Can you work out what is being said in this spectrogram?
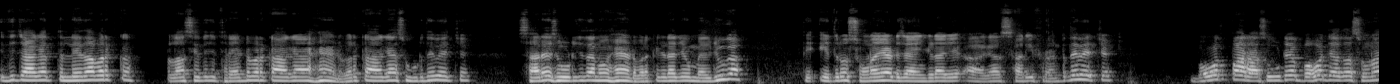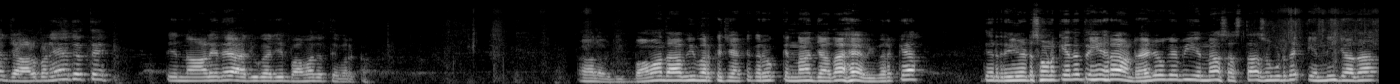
ਇਹਦੇ ਚ ਆ ਗਿਆ ਤਿੱਲੇ ਦਾ ਵਰਕ ਪਲੱਸ ਇਹਦੇ ਚ ਥ੍ਰੈਡ ਵਰਕ ਆ ਗਿਆ ਹੈਂਡ ਵਰਕ ਆ ਗਿਆ ਸੂਟ ਦੇ ਵਿੱਚ। ਸਾਰੇ ਸੂਟ 'ਚ ਤੁਹਾਨੂੰ ਹੈਂਡ ਵਰਕ ਜਿਹੜਾ ਜੋ ਮਿਲ ਜੂਗਾ। ਤੇ ਇਧਰੋਂ ਸੋਹਣਾ ਜਿਹਾ ਡਿਜ਼ਾਈਨ ਜਿਹੜਾ ਜੇ ਆ ਗਿਆ ਸਾਰੀ ਫਰੰਟ ਦੇ ਵਿੱਚ। ਬਹੁਤ ਭਾਰਾ ਸੂਟ ਹੈ, ਬਹੁਤ ਜ਼ਿਆਦਾ ਸੋਹਣਾ ਜਾਲ ਬਣਿਆ ਇਹਦੇ ਉੱਤੇ। ਤੇ ਨਾਲ ਇਹਦੇ ਆ ਜੂਗਾ ਜੀ ਬਾਹਾਂ ਦੇ ਉੱਤੇ ਵਰਕ ਆ ਲਓ ਜੀ, ਬਾਹਾਂ ਦਾ ਵੀ ਵਰਕ ਚੈੱਕ ਕਰੋ ਕਿੰਨਾ ਜ਼ਿਆਦਾ ਹੈਵੀ ਵਰਕ ਆ। ਤੇ ਰੇਟ ਸੁਣ ਕੇ ਤਾਂ ਤੁਸੀਂ ਹੈਰਾਨ ਰਹਿ ਜਾਓਗੇ ਵੀ ਇੰਨਾ ਸਸਤਾ ਸੂਟ ਤੇ ਇੰਨੀ ਜ਼ਿਆਦਾ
